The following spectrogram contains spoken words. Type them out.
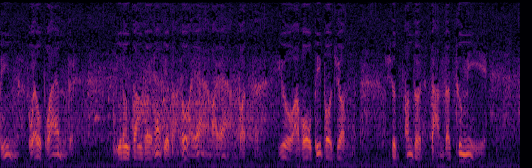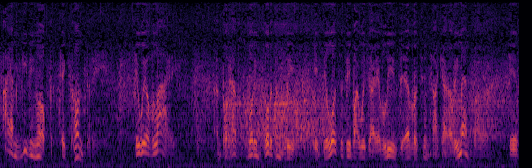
been well planned. You don't sound very happy about it. Oh, I am, I am. But uh, you, of all people, just should understand that to me, I am giving up a country, a way of life, and perhaps more importantly, a philosophy by which I have lived ever since I can remember. If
